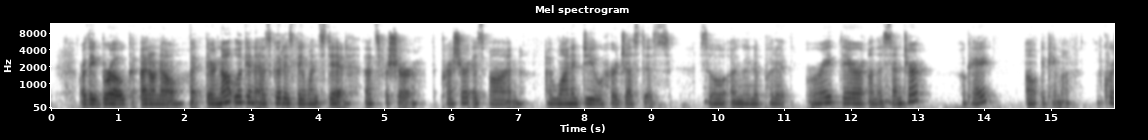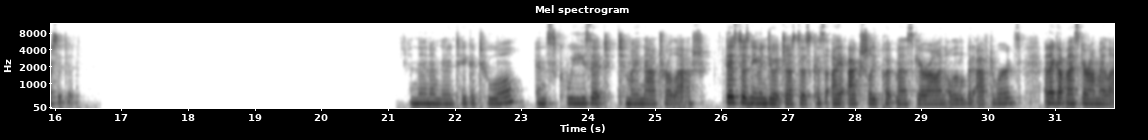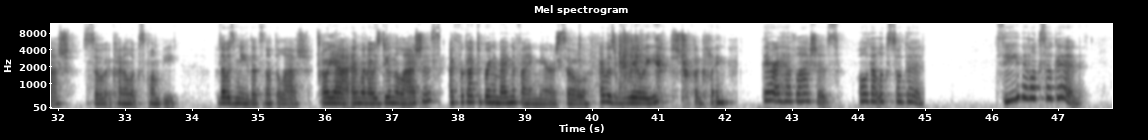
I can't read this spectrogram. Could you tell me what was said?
or they broke, I don't know. But they're not looking as good as they once did, that's for sure. The pressure is on. I wanna do her justice. So I'm gonna put it right there on the center, okay? Oh, it came off. Of course it did. And then I'm gonna take a tool and squeeze it to my natural lash. This doesn't even do it justice because I actually put mascara on a little bit afterwards and I got mascara on my lash. So it kind of looks clumpy. But that was me, that's not the lash. Oh yeah, and when I was doing the lashes, I forgot to bring a magnifying mirror. So I was really struggling. There, I have lashes. Oh, that looks so good. See, they look so good.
